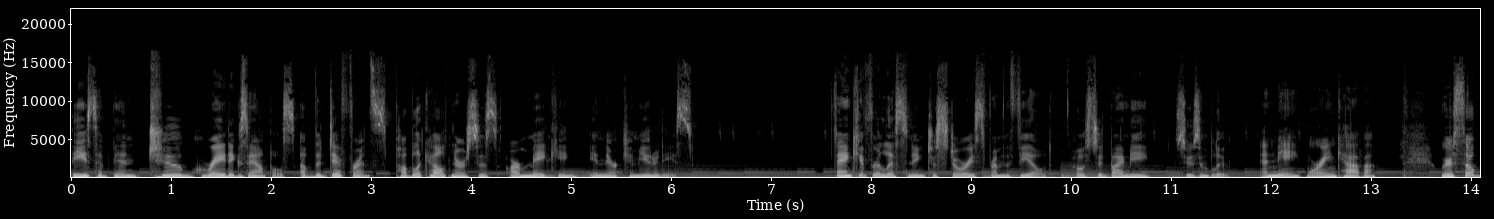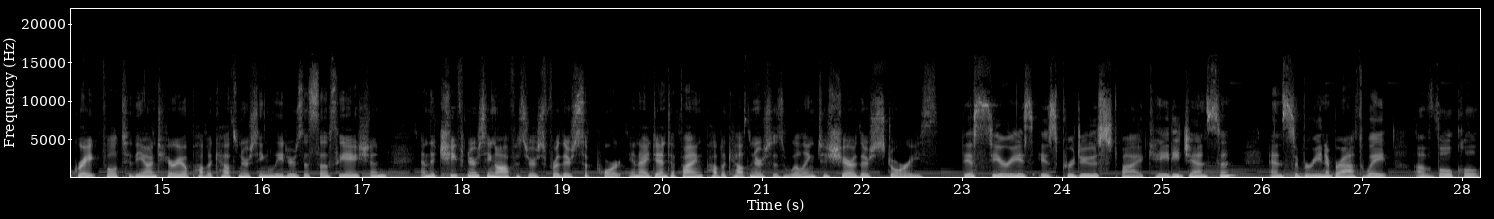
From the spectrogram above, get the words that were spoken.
These have been two great examples of the difference public health nurses are making in their communities. Thank you for listening to Stories from the Field, hosted by me, Susan Blue. And me, Maureen Cava. We are so grateful to the Ontario Public Health Nursing Leaders Association and the Chief Nursing Officers for their support in identifying public health nurses willing to share their stories. This series is produced by Katie Jensen and Sabrina Brathwaite of Vocal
